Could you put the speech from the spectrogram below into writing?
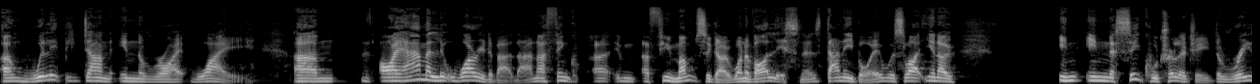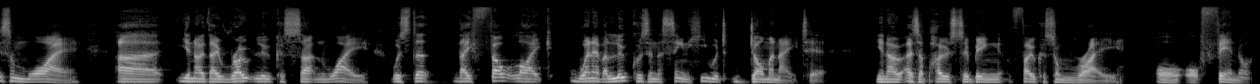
um, will it be done in the right way? Um, I am a little worried about that. And I think uh, a few months ago, one of our listeners, Danny Boy, was like, you know, in, in the sequel trilogy, the reason why, uh, you know, they wrote Luke a certain way was that they felt like whenever Luke was in the scene, he would dominate it, you know, as opposed to being focused on Rey or, or Finn or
